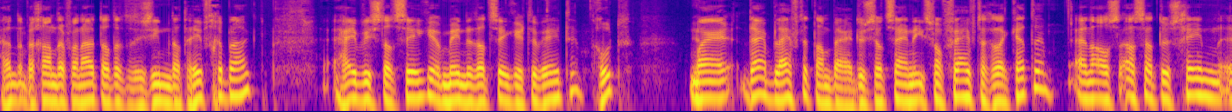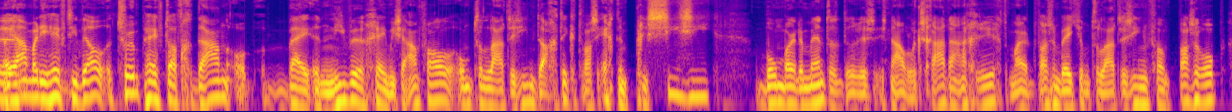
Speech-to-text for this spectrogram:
We gaan ervan uit dat het regime dat heeft gebruikt. Hij wist dat zeker, meende dat zeker te weten. Goed. Maar daar blijft het dan bij. Dus dat zijn iets van 50 raketten. En als, als dat dus geen. Uh... ja, maar die heeft hij wel. Trump heeft dat gedaan op, bij een nieuwe chemische aanval. Om te laten zien, dacht ik. Het was echt een precisie bombardement. Er is, is nauwelijks schade aangericht. Maar het was een beetje om te laten zien: van pas erop.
